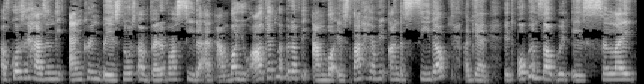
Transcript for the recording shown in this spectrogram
Of course, it has in the anchoring base notes of vetiver, cedar, and amber. You are getting a bit of the amber. It's not heavy on the cedar. Again, it opens up with a slight,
